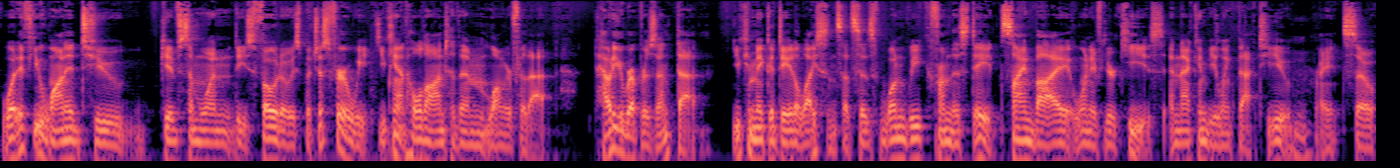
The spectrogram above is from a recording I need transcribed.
What if you wanted to give someone these photos, but just for a week? You can't hold on to them longer for that. How do you represent that? You can make a data license that says one week from this date, signed by one of your keys, and that can be linked back to you, mm. right? So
